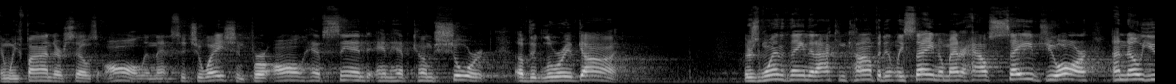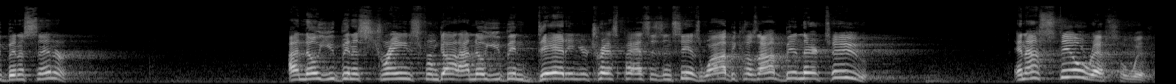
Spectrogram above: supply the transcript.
And we find ourselves all in that situation. For all have sinned and have come short of the glory of God. There's one thing that I can confidently say no matter how saved you are, I know you've been a sinner. I know you've been estranged from God. I know you've been dead in your trespasses and sins. Why? Because I've been there too. And I still wrestle with it.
